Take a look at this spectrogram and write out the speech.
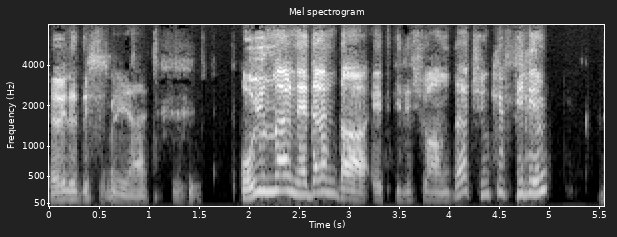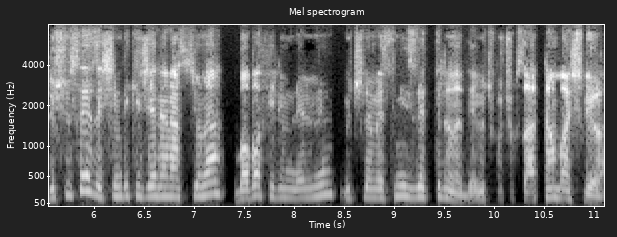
Öyle düşünün yani. Oyunlar neden daha etkili şu anda? Çünkü film düşünsenize şimdiki jenerasyona baba filmlerinin üçlemesini izlettirin hadi. Üç buçuk saatten başlıyor.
